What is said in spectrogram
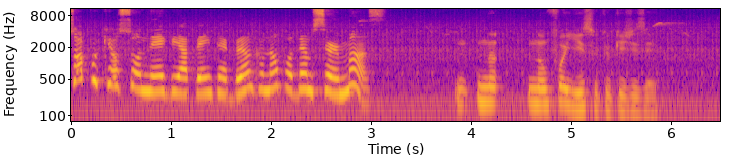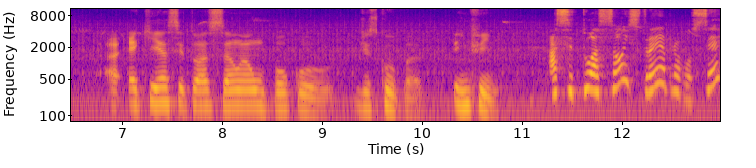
Só porque eu sou negra e a Benta é branca, não podemos ser irmãs? N não foi isso que eu quis dizer. É que a situação é um pouco. Desculpa. Enfim. A situação é estranha para você?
